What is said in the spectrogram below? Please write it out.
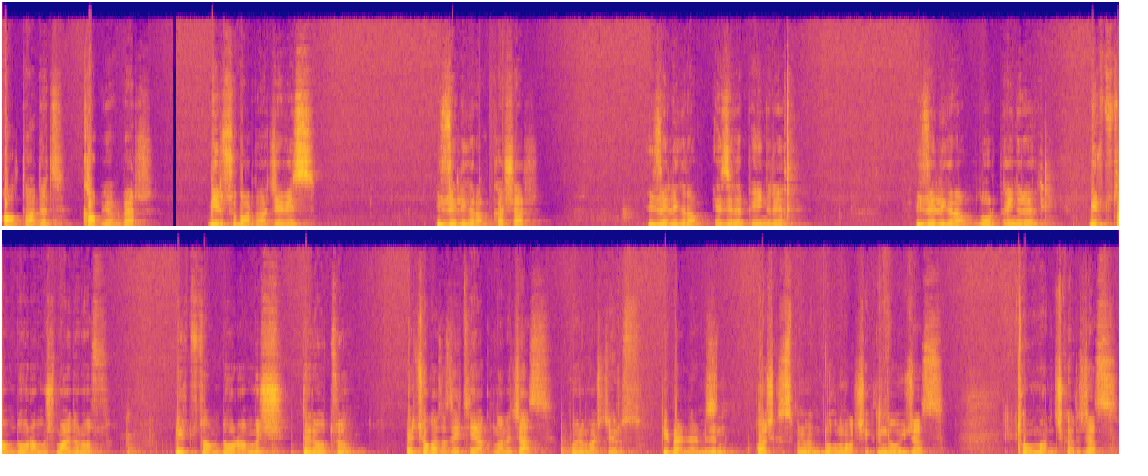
6 adet kapya biber, 1 su bardağı ceviz, 150 gram kaşar, 150 gram ezine peyniri, 150 gram lor peyniri, bir tutam doğranmış maydanoz, bir tutam doğranmış dereotu ve çok az da zeytinyağı kullanacağız. Buyurun başlıyoruz. Biberlerimizin baş kısmını dolmalık şeklinde oyacağız. Tohumlarını çıkaracağız.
